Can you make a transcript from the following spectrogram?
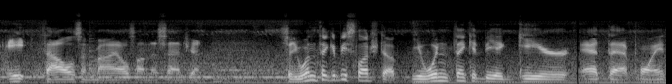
8,000 miles on this engine. So you wouldn't think it'd be sludged up. You wouldn't think it'd be a gear at that point.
